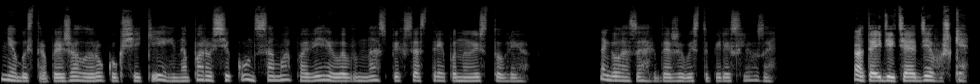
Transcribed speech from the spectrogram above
Я быстро прижала руку к щеке и на пару секунд сама поверила в наспех сострепанную историю. На глазах даже выступили слезы. Отойдите от девушки.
